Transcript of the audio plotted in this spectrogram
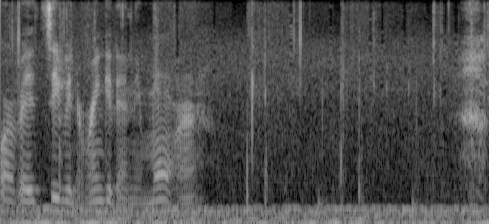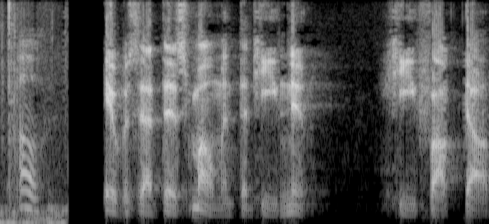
Or if it's even ringing anymore. Oh, It was at this moment that he knew. He fucked up.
